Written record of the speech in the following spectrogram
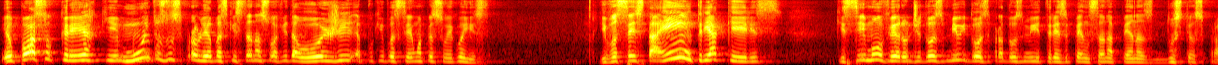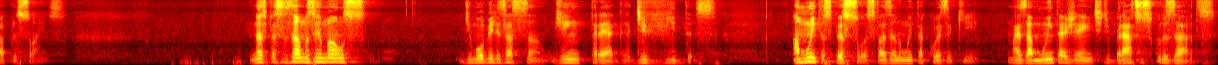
Eu posso crer que muitos dos problemas que estão na sua vida hoje é porque você é uma pessoa egoísta. E você está entre aqueles que se moveram de 2012 para 2013 pensando apenas nos teus próprios sonhos. Nós precisamos, irmãos, de mobilização, de entrega, de vidas. Há muitas pessoas fazendo muita coisa aqui mas há muita gente de braços cruzados,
